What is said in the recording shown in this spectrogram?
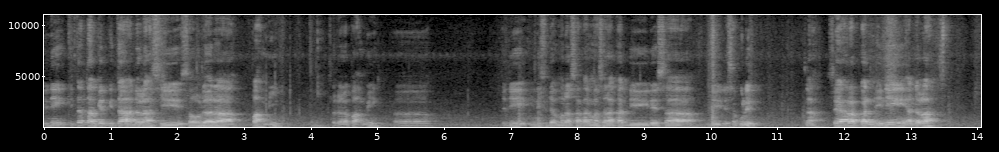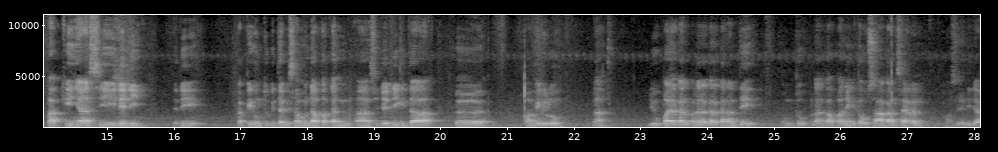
Ini kita target kita adalah si saudara Fahmi, saudara Fahmi. eh, jadi ini sudah merasakan masyarakat di desa di desa Kulit. Nah, saya harapkan ini adalah kakinya si Dedi. Jadi, tapi untuk kita bisa mendapatkan eh, si Dedi kita ke Fahmi dulu. Nah, diupayakan pada rekan-rekan nanti untuk penangkapannya kita usahakan silent, maksudnya tidak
